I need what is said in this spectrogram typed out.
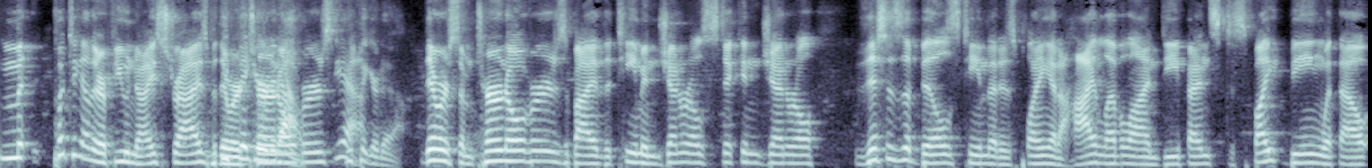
m- put together a few nice drives, but there He were figured it out. turnovers. He Yeah, figured it out. there were some turnovers by the team in general, Stick in general. This is a Bills team that is playing at a high level on defense, despite being without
